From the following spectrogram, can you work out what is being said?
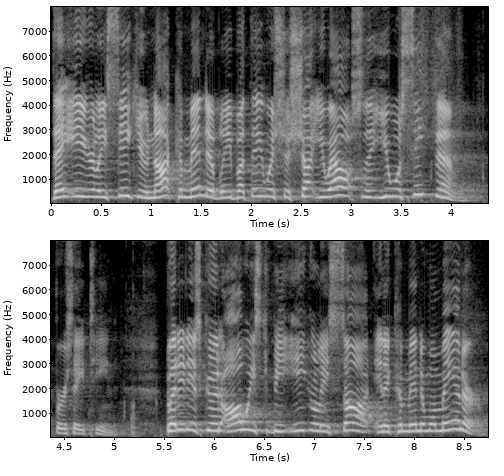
They eagerly seek you, not commendably, but they wish to shut you out so that you will seek them. Verse 18. But it is good always to be eagerly sought in a commendable manner.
